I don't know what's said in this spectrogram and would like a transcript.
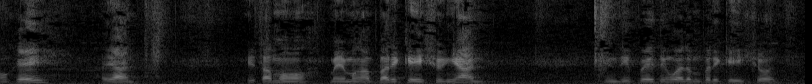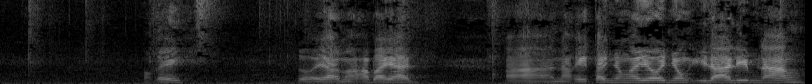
Okay? Ayan. Kita mo, may mga barricade yan. Hindi pwedeng walang barricade. Okay? So, ayan mga kabayan. Ah, nakita nyo ngayon yung ilalim ng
